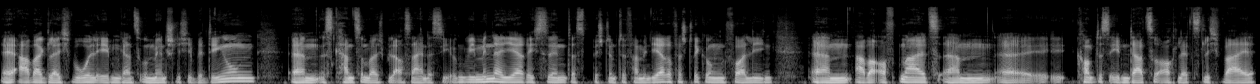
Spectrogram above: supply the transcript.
äh, aber gleichwohl eben ganz unmenschliche Bedingungen. Ähm, es kann zum Beispiel auch sein, dass sie irgendwie minderjährig sind, dass bestimmte familiäre Verstrickungen vorliegen, ähm, aber oftmals ähm, äh, kommt es eben dazu auch letztlich, weil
